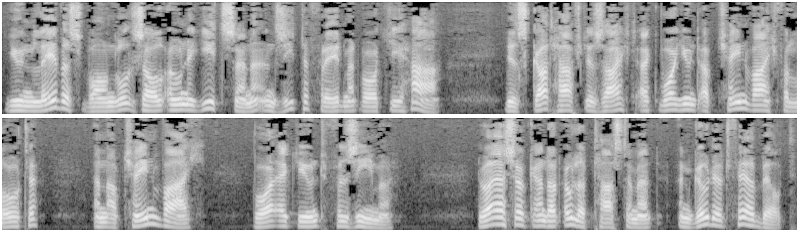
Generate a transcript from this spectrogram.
Jun levenswandel zal ohne iets zijn en zie tevreden met wat je ha. Dus God heeft gezegd, ik word junt op geen weg verloten en op geen weg word ik junt verziemen. Daar is ook in dat Oude Testament een goede voorbeeld.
